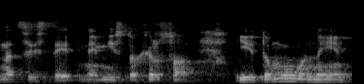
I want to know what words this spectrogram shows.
нацисти місто Херсон, і тому вони.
